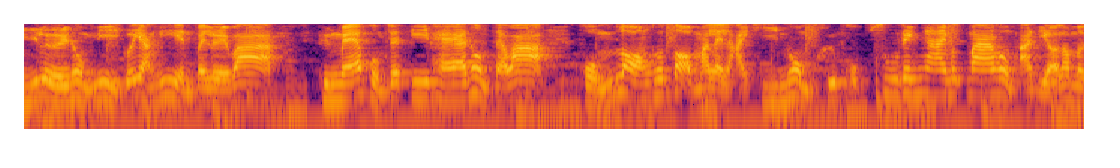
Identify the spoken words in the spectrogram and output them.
นี้เลยนะผมนี่ก็อย่างที่เห็นไปเลยว่าถึงแม้ผมจะตีแพ้นะผมแต่ว่าผมลองทดสอบมาหลาย ๆ ทีนะผมคือผมสู้ได้ง่ายมากๆนะผมอะเดี๋ยวเรามา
